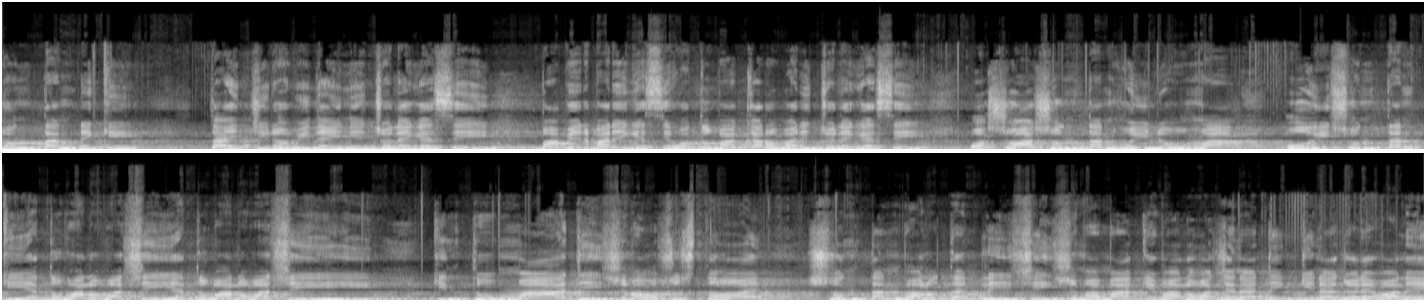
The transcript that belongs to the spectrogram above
সন্তান রেখে তাই চিরবিদায় নিয়ে চলে গেছে। বাপের বাড়ি গেছে অথবা কারও বাড়ি চলে গেছে। অসহায় সন্তান হইল মা ওই সন্তানকে এত ভালোবাসে এত ভালোবাসে কিন্তু মা যেই সময় অসুস্থ হয়, সন্তান ভালো থাকলে সেই সময় মাকে ভালোবাসে না, ঠিক কিনা জোরে বলে?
